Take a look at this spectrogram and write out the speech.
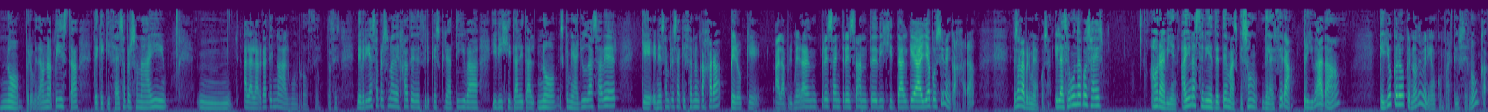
No, pero me da una pista de que quizá esa persona ahí mm, a la larga tenga algún roce. Entonces, ¿debería esa persona dejar de decir que es creativa y digital y tal? No, es que me ayuda a saber que en esa empresa quizá no encajará, pero que a la primera empresa interesante digital que haya, pues sí le encajará. Esa es la primera cosa. Y la segunda cosa es, ahora bien, hay una serie de temas que son de la esfera privada que yo creo que no deberían compartirse nunca.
